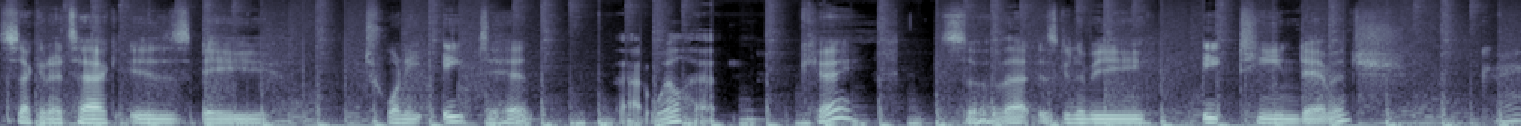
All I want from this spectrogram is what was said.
Second attack is a 28 to hit. That will hit. Okay. So that is going to be 18 damage. Okay.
